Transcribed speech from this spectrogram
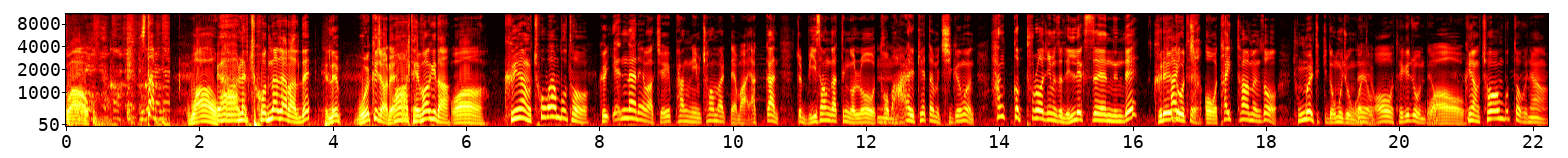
Wow. Stop. Wow. 야, 랩 존나 잘하는데? 랩 왜 이렇게 잘해? 와, 대박이다. 와. 그냥 초반부터 그 옛날에 막 제이팍님 처음 할 때 막 약간 좀 미성 같은 걸로 더 음. 막 이렇게 했다면 지금은 한껏 풀어지면서 relax 했는데 그래도 타이트. 차- 어 타이트하면서 정말 듣기 너무 좋은 것 네, 같아요. 어, 되게 좋은데요. Wow. 그냥 처음부터 그냥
